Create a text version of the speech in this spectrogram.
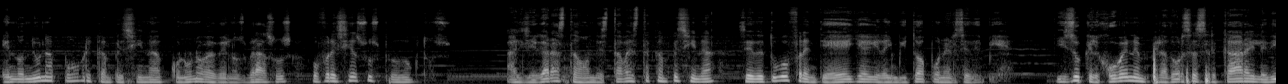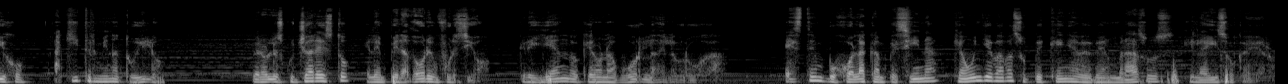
en donde una pobre campesina con una bebé en los brazos ofrecía sus productos. Al llegar hasta donde estaba esta campesina, se detuvo frente a ella y la invitó a ponerse de pie. Hizo que el joven emperador se acercara y le dijo, aquí termina tu hilo. Pero al escuchar esto, el emperador enfureció, creyendo que era una burla de la bruja. Este empujó a la campesina, que aún llevaba su pequeña bebé en brazos, y la hizo caer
